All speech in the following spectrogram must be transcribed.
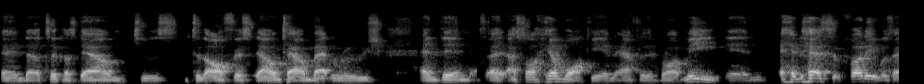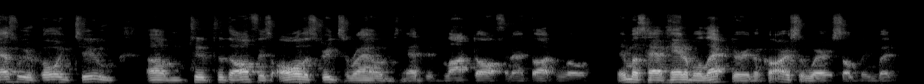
and uh, took us down to, to the office downtown Baton Rouge. And then I, I, saw him walk in after they brought me in. And that's funny was as we were going to, um, to, to the office, all the streets around had been blocked off. And I thought, well, they must have Hannibal Lecter in a car somewhere or something. But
